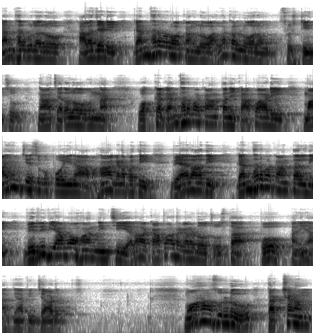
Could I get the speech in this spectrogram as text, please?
గంధర్వులలో అలజడి గంధర్వలోకంలో అల్లకల్లోలం సృష్టించు. నా చెరలో ఉన్న ఒక్క గంధర్వకాంతని కాపాడి మాయం చేసుకుపోయిన ఆ మహాగణపతి వేలాది గంధర్వకాంతల్ని వెర్రి వ్యామోహాన్నించి ఎలా కాపాడగలడో చూస్తా పో అని ఆజ్ఞాపించాడు. మోహాసురుడు తక్షణం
